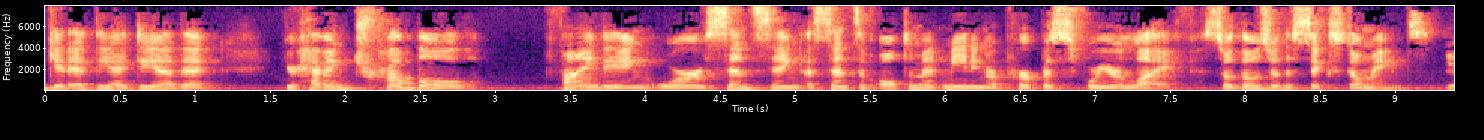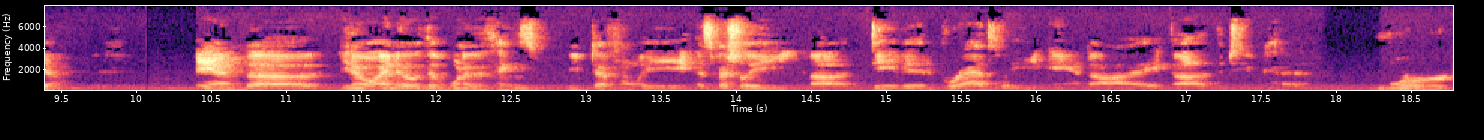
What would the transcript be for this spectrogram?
get at the idea that you're having trouble finding or sensing a sense of ultimate meaning or purpose for your life. So those are the six domains. Yeah. And uh, you know, I know that one of the things we've definitely, especially uh, David Bradley and I, uh, the two kind of more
